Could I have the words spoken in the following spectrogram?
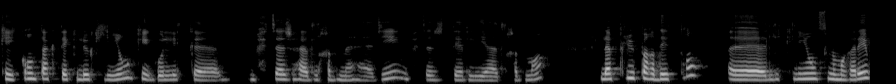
كي كونتاكتيك le client كيقول لك محتاج هاد الخدمة هادي محتاج دير لي هاد الخدمة. la plupart du temps les clients في المغرب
